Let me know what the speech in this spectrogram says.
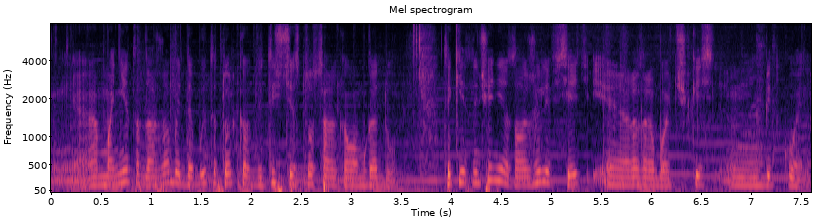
э, монета должна быть добыта только в 2140 году. Такие значения заложили в сеть э, разработчики биткоина.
